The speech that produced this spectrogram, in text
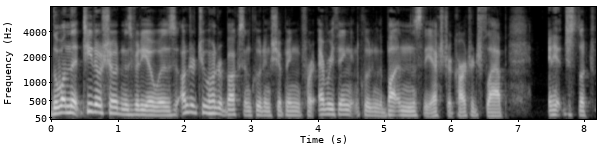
The one that Tito showed in his video was under 200 bucks including shipping for everything including the buttons, the extra cartridge flap, and it just looked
